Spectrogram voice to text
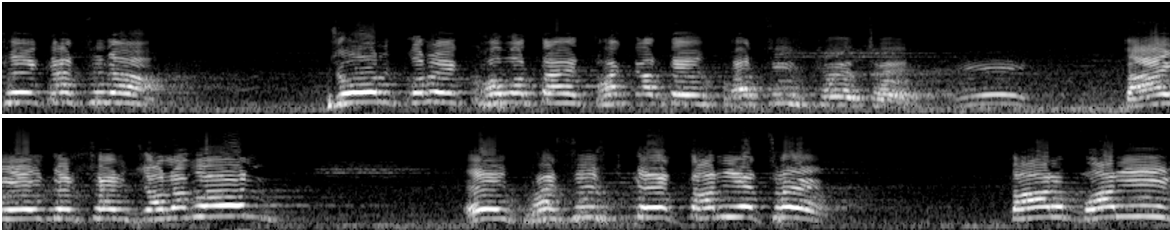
শেখ হাসিনা জোর করে ক্ষমতায় থাকাতে ফ্যাসিস্ট হয়েছে। তাই এই দেশের জনগণ এই ফ্যাসিস্টকে তাড়িয়েছে। তার বাড়ির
